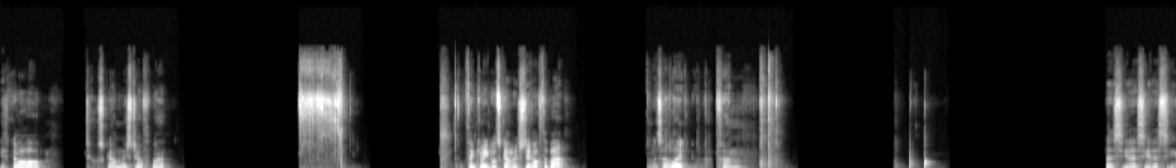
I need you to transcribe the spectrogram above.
He's got he's got Skarmory straight off the bat. I think he might go Skarmory straight off the bat. Let's have a look. Fun. Let's see, let's see, let's see.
